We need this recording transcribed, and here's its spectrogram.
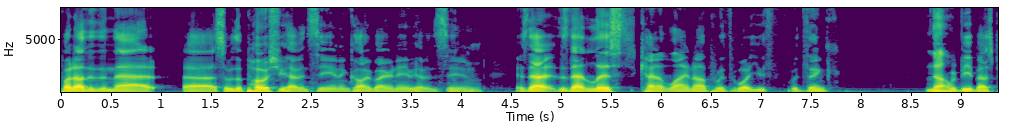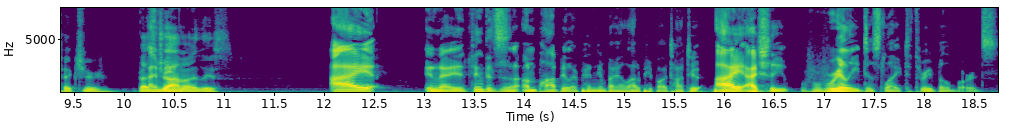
but other than that, uh, so the post you haven't seen and Call Me by Your Name you haven't seen. Mm-hmm. Is that does that list kind of line up with what you th- would think No, would be best picture, best I mean- drama at least? I and I think this is an unpopular opinion by a lot of people I talk to. I actually really disliked Three Billboards.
